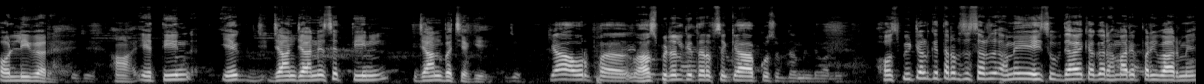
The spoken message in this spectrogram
और लीवर है। हाँ ये तीन एक जान जाने से तीन जान बचेगी। क्या और हॉस्पिटल की तरफ़ से क्या आपको सुविधा मिलने वाली है? हॉस्पिटल की तरफ़ से सर हमें यही सुविधा है कि अगर हमारे परिवार में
